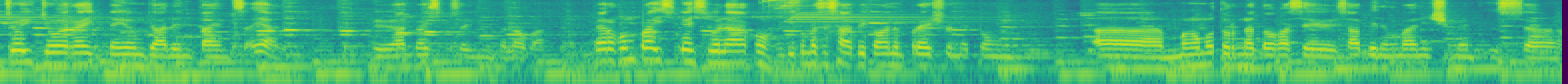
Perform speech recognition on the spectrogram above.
enjoy joyride na yung Valentine's. Ayan. I-advise ko sa inyo dalawa. Pero kung price guys, wala ako. Hindi ko masasabi kung anong presyo na itong ah, mga motor na to kasi sabi ng management is ah,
